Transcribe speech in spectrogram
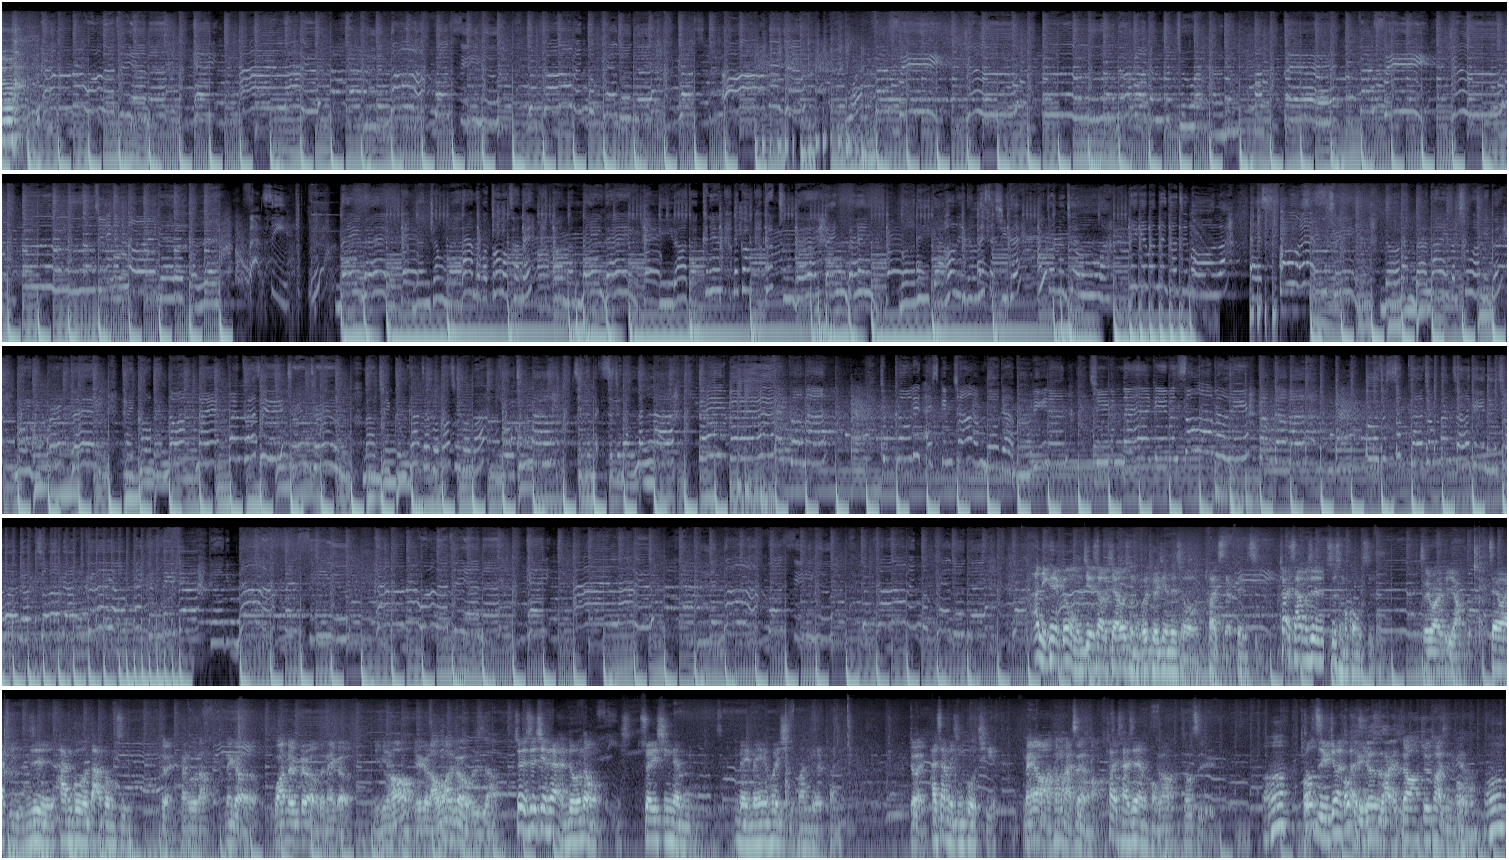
you。那、啊、你可以跟我们介绍一下，为什么你会推荐这首 Twice 的 Fancy？Twice 他们是是什么公司？JYP 啊，JYP 是韩国的大公司。对，韩国大那个 Wonder Girl 的那个里面有一个老板。Wonder Girl 我就知道。所以是现在很多那种追星的美眉会喜欢的团。对。还是他们已经过期了？没有啊，他们还是很好。Twice 还是很红啊，周子瑜。哦，周子瑜就在 Twice。周子瑜就是 Twice。对啊，就是 Twice 里面的。哦。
